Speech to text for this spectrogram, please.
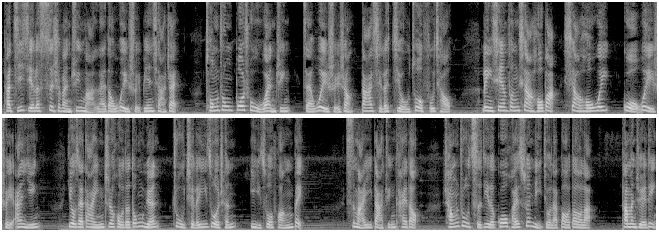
他集结了四十万军马来到渭水边下寨，从中拨出五万军，在渭水上搭起了九座浮桥，令先锋夏侯霸、夏侯威过渭水安营。又在大营之后的东原筑起了一座城，以作防备。司马懿大军开道，常驻此地的郭淮、孙礼就来报道了。他们决定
